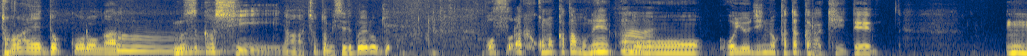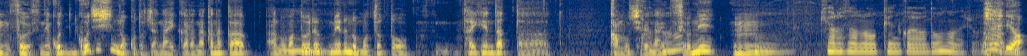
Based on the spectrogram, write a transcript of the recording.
捉えどころが難しいな。ちょっと見せてくれる？おそらくこの方もね、あのーご友人の方から聞いて、うん、そうですねご。ご自身のことじゃないから、なかなか、あの、まとめるのもちょっと大変だったかもしれないですよね。うん。うん。木原さんの見解はどうなんでしょうね？いや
